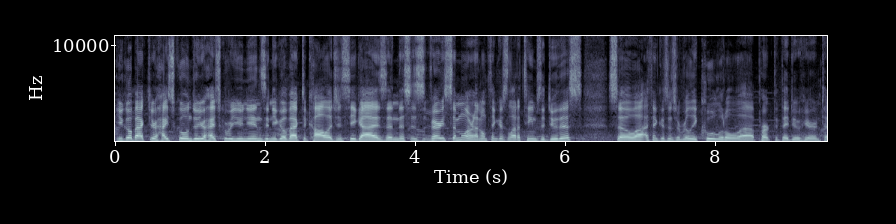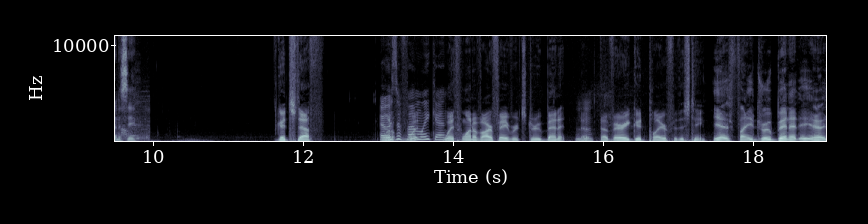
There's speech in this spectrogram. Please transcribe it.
you go back to your high school and do your high school reunions, and you go back to college and see guys, and this is very similar. And I don't think there's a lot of teams that do this. So uh, I think this is a really cool little uh, perk that they do here in Tennessee. Good stuff. It One- was a fun wi- weekend. with one of our favorites, Drew Bennett, a- Mhm. a, very good player for this team. Yeah, it's funny. Drew Bennett. You know,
